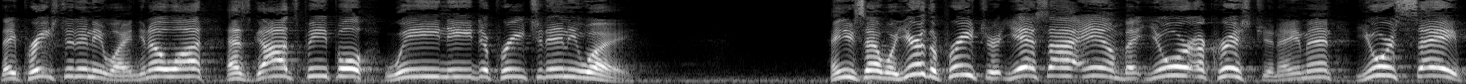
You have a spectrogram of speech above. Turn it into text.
They preached it anyway. And you know what? As God's people, we need to preach it anyway. And you say, well, you're the preacher. Yes, I am, but you're a Christian. Amen. You're saved.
